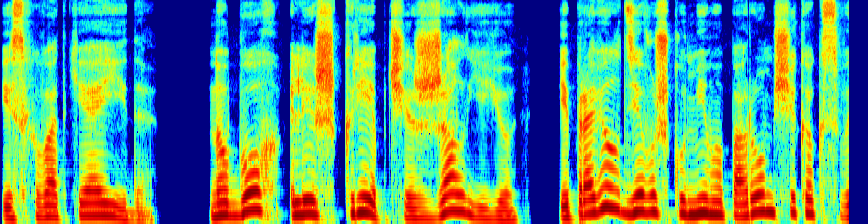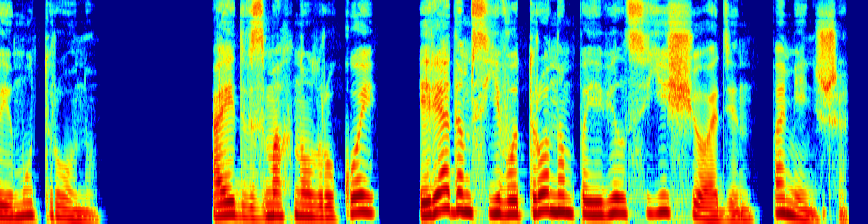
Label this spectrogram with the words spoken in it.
из схватки Аида. Но Бог лишь крепче сжал ее и провел девушку мимо паромщика к своему трону. Аид взмахнул рукой, и рядом с его троном появился еще один, поменьше.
